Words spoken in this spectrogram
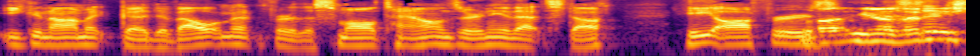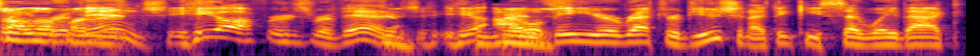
economic uh, development for the small towns or any of that stuff. He offers well, you know, essentially revenge. He offers revenge. Yeah, he, revenge. I will be your retribution. I think he said way back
